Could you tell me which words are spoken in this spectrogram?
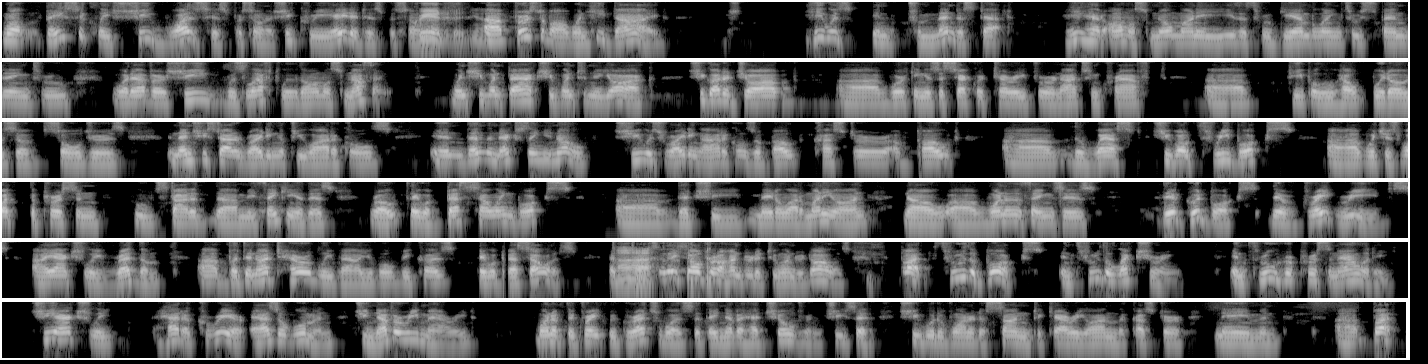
Well, basically, she was his persona. She created his persona. Created it. Yeah. Uh, first of all, when he died, he was in tremendous debt. He had almost no money, either through gambling, through spending, through whatever, she was left with almost nothing. When she went back, she went to New York. She got a job uh, working as a secretary for an arts and craft uh, people who help widows of soldiers. And then she started writing a few articles. And then the next thing you know, she was writing articles about Custer, about uh, the West. She wrote three books, uh, which is what the person who started uh, me thinking of this wrote. They were best-selling books uh, that she made a lot of money on. Now, uh, one of the things is they're good books. They're great reads. I actually read them, uh, but they're not terribly valuable because they were bestsellers at the time. Ah. So they sell for a hundred or two hundred dollars. But through the books and through the lecturing and through her personality, she actually had a career as a woman. She never remarried. One of the great regrets was that they never had children. She said she would have wanted a son to carry on the Custer name. And uh, but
